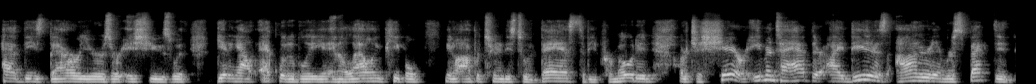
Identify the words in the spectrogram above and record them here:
have these barriers or issues with getting out equitably and allowing people, you know, opportunities to advance, to be promoted, or to share, even to have their ideas honored and respected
